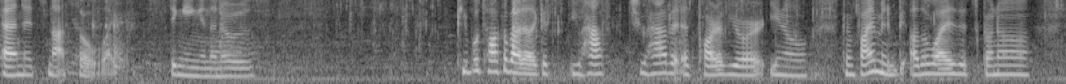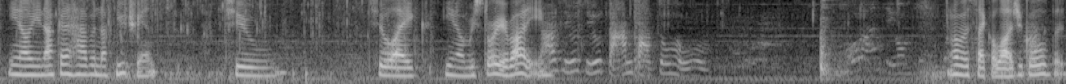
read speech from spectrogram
and it's not so like stinging in the nose. People talk about it like it's you have to have it as part of your you know confinement. Otherwise it's gonna you know you're not gonna have enough nutrients to to like you know restore your body. It was psychological but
